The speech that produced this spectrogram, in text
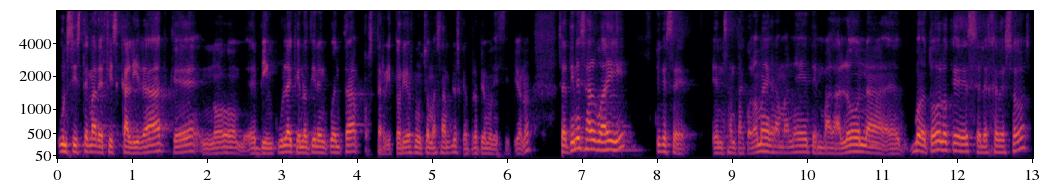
un sistema de fiscalidad que no eh, vincula y que no tiene en cuenta pues, territorios mucho más amplios que el propio municipio. ¿no? O sea, tienes algo ahí, yo qué sé, en Santa Coloma de Gramanet, en Badalona, eh, bueno, todo lo que es el eje SOS,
